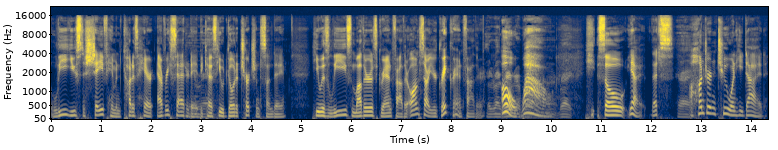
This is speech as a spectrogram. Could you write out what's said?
Lee used to shave him and cut his hair every Saturday because he would go to church on Sunday. He was Lee's mother's grandfather. Oh, I'm sorry, your great grandfather. Oh, wow. Right, He, so yeah, that's right. 102 when he died.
